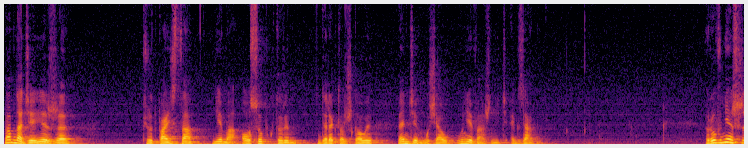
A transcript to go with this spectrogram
Mam nadzieję, że wśród Państwa nie ma osób, którym dyrektor szkoły będzie musiał unieważnić egzamin. Również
